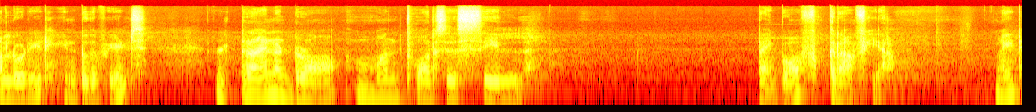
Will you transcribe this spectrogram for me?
loaded into the fields we'll try and draw month versus sale type of graph here right?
